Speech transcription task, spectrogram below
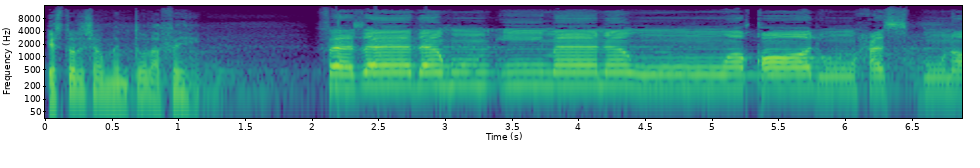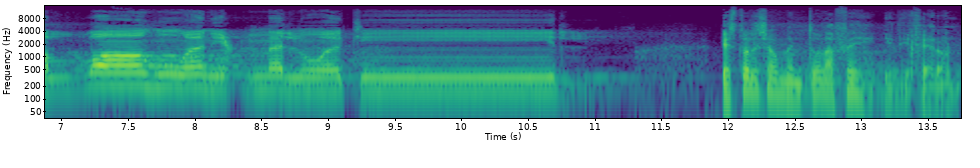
Esto les aumentó la fe فزادهم إيمانا وقالوا حسبنا الله ونعم الوكيل Esto les aumentó la fe y dijeron,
